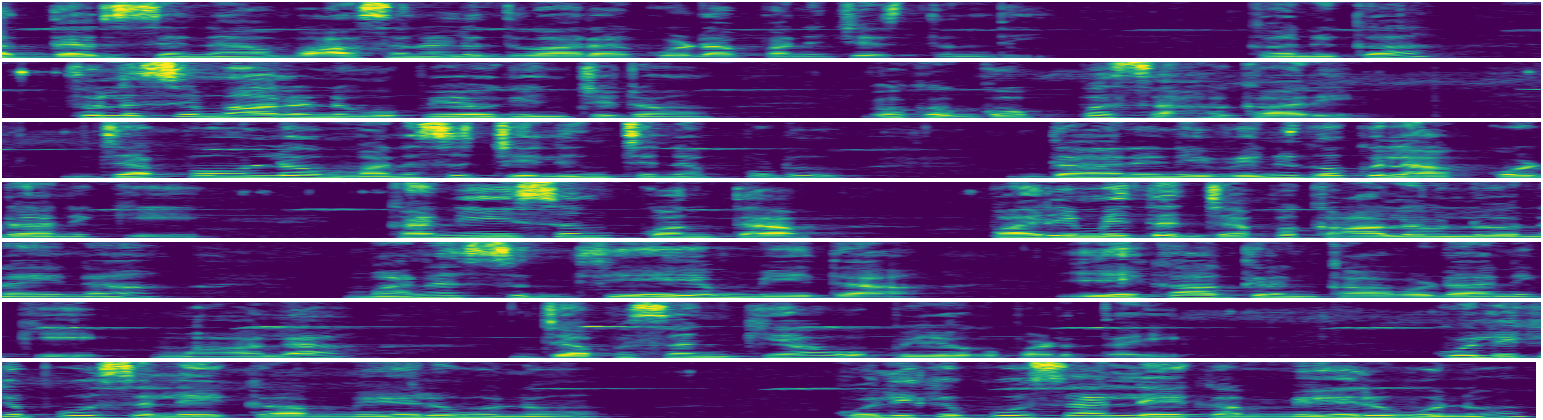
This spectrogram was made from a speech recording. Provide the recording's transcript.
దర్శన వాసనల ద్వారా కూడా పనిచేస్తుంది. కనుక తులసిమాలను ఉపయోగించడం ఒక గొప్ప సహకారి. జపంలో మనసు చెలించినప్పుడు దానిని వెనుకకు లాక్కోవడానికి కనీసం కొంత పరిమిత జపకాలంలోనైనా మనస్సు ధ్యేయం మీద ఏకాగ్రం కావడానికి మాల జపసంఖ్య ఉపయోగపడతాయి. కొలికిపూస లేక మేరువును కొలికిపూస లేక మేరువును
